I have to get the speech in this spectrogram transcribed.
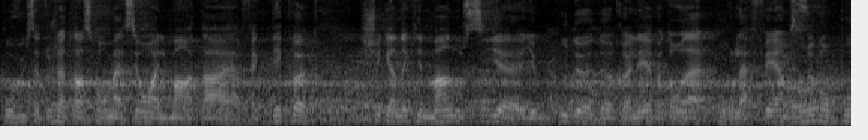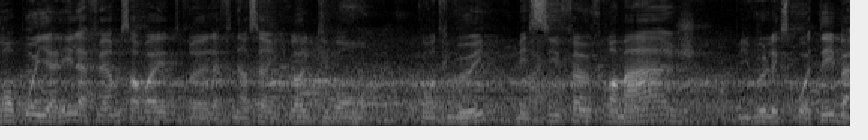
pourvu que ça touche à la transformation alimentaire. Fait que dès que, je sais qu'il y en a qui demandent aussi, euh, il y a beaucoup de, relais, mettons, pour la ferme. C'est sûr qu'on ne pourra pas y aller, la ferme, ça va être la financière agricole qui vont contribuer. Mais s'il fait un fromage, il veut l'exploiter, ben,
